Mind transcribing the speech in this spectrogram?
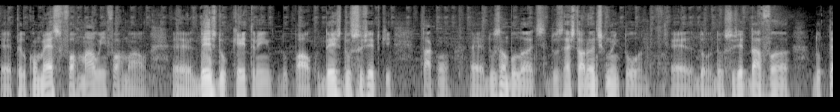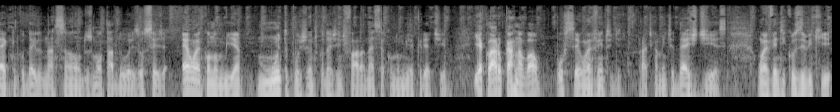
é, pelo comércio formal e informal, é, desde o catering do palco, desde o sujeito que está com é, dos ambulantes, dos restaurantes no entorno, é, do, do sujeito da van, do técnico, da iluminação, dos montadores, ou seja, é uma economia muito pujante quando a gente fala nessa economia criativa. E é claro, o carnaval, por ser um evento de praticamente 10 dias, um evento inclusive que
